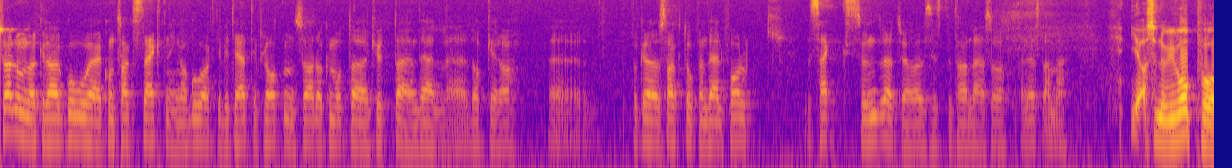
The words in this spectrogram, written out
Selv om dere har god kontaktstrekning kontraktsdekning og god aktivitet i flåten, så har dere måttet kutte en del, eh, dere òg. Eh, dere har sagt opp en del folk. 600 tror jeg var det siste tallet, så kan det stemme? Ja, så når vi var på,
